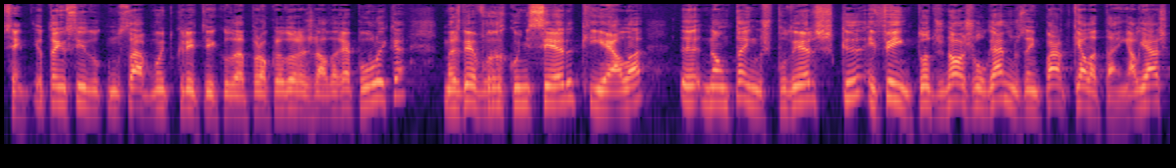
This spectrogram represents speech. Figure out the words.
Sim, eu tenho sido, como sabe, muito crítico da Procuradora-Geral da República, mas devo reconhecer que ela não tem os poderes que, enfim, todos nós julgamos em parte que ela tem. Aliás,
